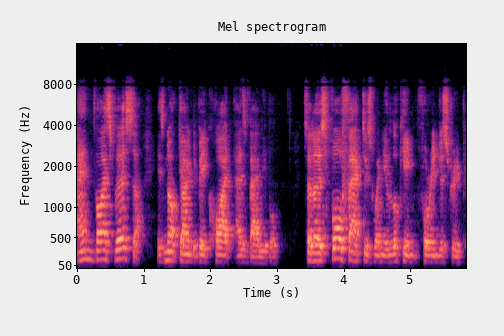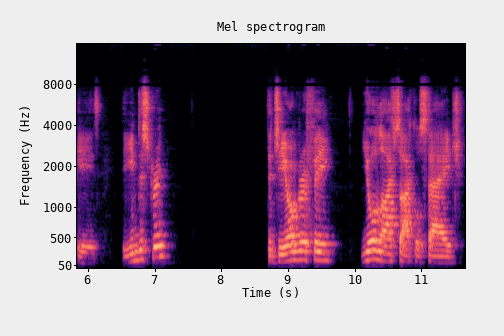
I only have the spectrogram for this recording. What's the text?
and vice versa, is not going to be quite as valuable. So, those four factors when you're looking for industry peers the industry, the geography, your life cycle stage,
